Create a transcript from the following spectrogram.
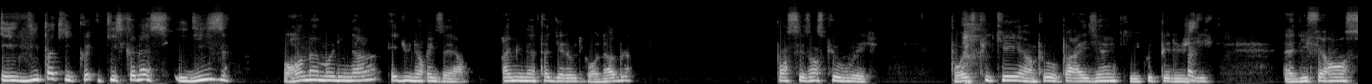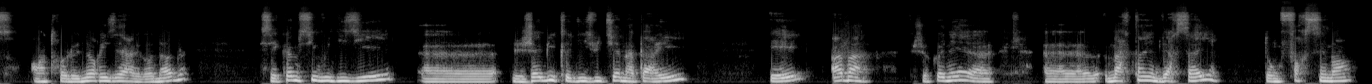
il ne dit pas qu'ils qu'ils se connaissent, ils disent Romain Molina est du Nord-Isère, Aminata Diallo de Grenoble. Pensez-en ce que vous voulez. Pour expliquer un peu aux Parisiens qui écoutent P2J la différence entre le Nord-Isère et Grenoble, c'est comme si vous disiez euh, j'habite le 18e à Paris et ah ben je connais euh, euh, Martin de Versailles, donc forcément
